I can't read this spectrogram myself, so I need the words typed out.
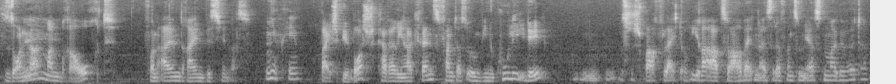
Sondern man braucht von allen drei ein bisschen was. Okay. Beispiel Bosch. Katharina Krenz fand das irgendwie eine coole Idee. Es sprach vielleicht auch ihre Art zu arbeiten, als sie davon zum ersten Mal gehört hat.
